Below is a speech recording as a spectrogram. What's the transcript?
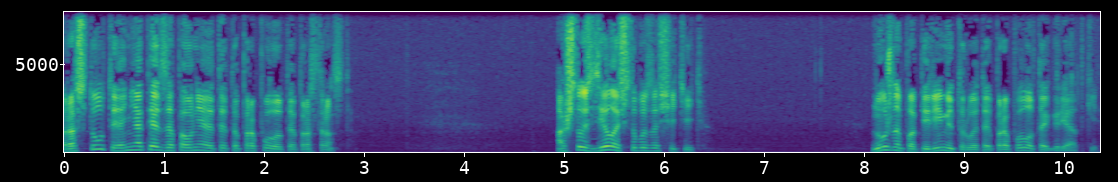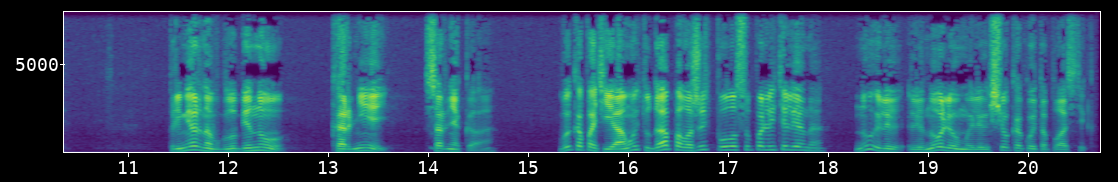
растут, и они опять заполняют это прополотое пространство. А что сделать, чтобы защитить? Нужно по периметру этой прополотой грядки, примерно в глубину корней сорняка, выкопать яму и туда положить полосу полиэтилена, ну или линолеум, или еще какой-то пластик.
